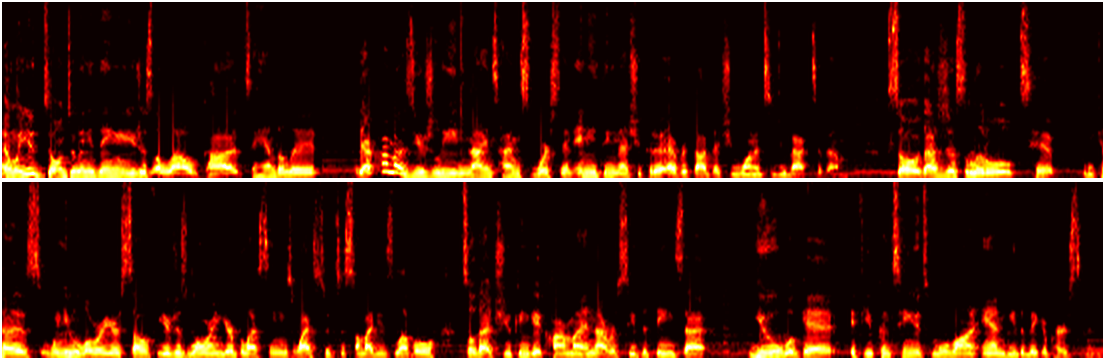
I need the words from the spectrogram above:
And when you don't do anything and you just allow God to handle it, their karma is usually nine times worse than anything that you could have ever thought that you wanted to do back to them. So that's just a little tip because when you lower yourself, you're just lowering your blessings. Why stoop to somebody's level so that you can get karma and not receive the things that you will get if you continue to move on and be the bigger person.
